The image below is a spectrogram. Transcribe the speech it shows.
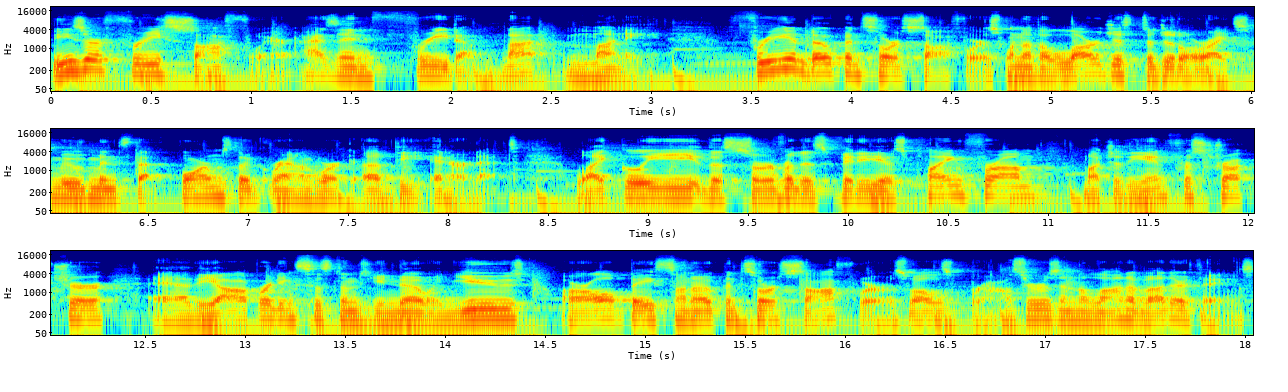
these are free software, as in freedom, not money. Free and open source software is one of the largest digital rights movements that forms the groundwork of the internet. Likely the server this video is playing from, much of the infrastructure, and the operating systems you know and use are all based on open source software, as well as browsers and a lot of other things.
